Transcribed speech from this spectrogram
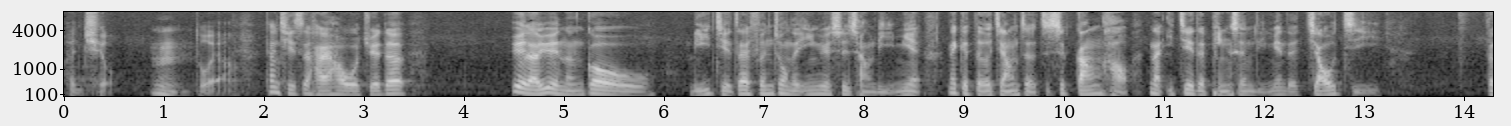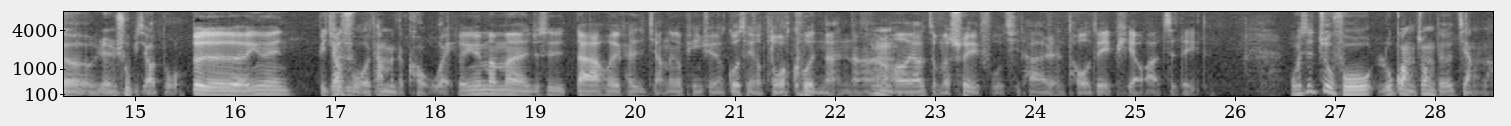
很糗。嗯，对啊，但其实还好，我觉得越来越能够理解，在分众的音乐市场里面，那个得奖者只是刚好那一届的评审里面的交集的人数比较多，对对对，因为比较符合他们的口味。对，因为慢慢就是大家会开始讲那个评选的过程有多困难啊，嗯然后要怎么说服其他人投这一票啊之类的。我是祝福卢广仲得奖啦。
